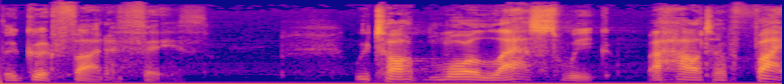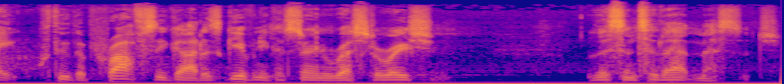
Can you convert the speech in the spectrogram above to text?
the good fight of faith. We talked more last week about how to fight through the prophecy God has given you concerning restoration. Listen to that message.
